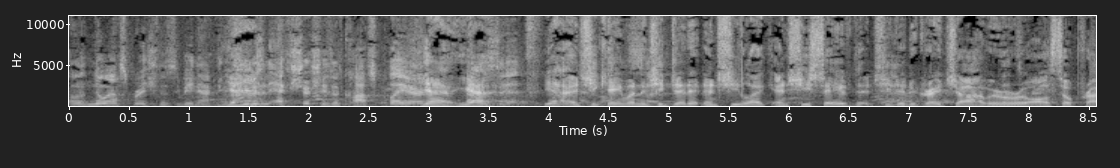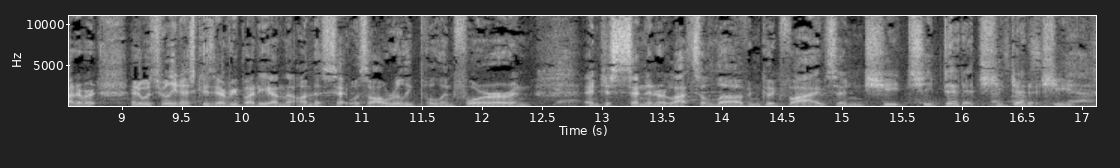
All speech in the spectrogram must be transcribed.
uh, no aspirations to be an actress. Yeah. She was an extra. She's a cosplayer. Yeah, That yeah, was it. yeah. And she came in and she did it, and she like and she saved it. She did a great job. We were all so proud of her, and it was really nice because everybody on the on the set was all really pulling for her and and just sending her lots of love and good vibes. And she she did it. She did it. She yeah.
